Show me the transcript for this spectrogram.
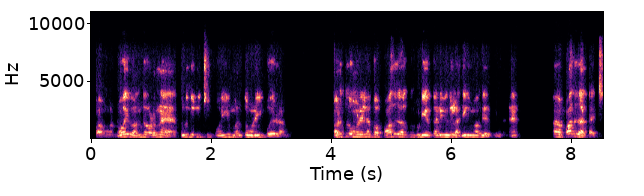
இப்போ அவங்க நோய் வந்த உடனே துடிதுடிச்சு போய் மருத்துவமனைக்கு போயிடுறாங்க. மருத்துவமனையில இப்போ பாதுகாக்கக்கூடிய கருவிகள் அதிகமாக இருக்கின்றன. அஹ் பாதுகாத்தாச்சு.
